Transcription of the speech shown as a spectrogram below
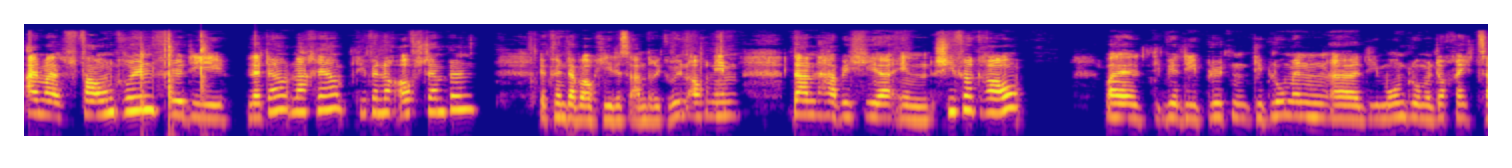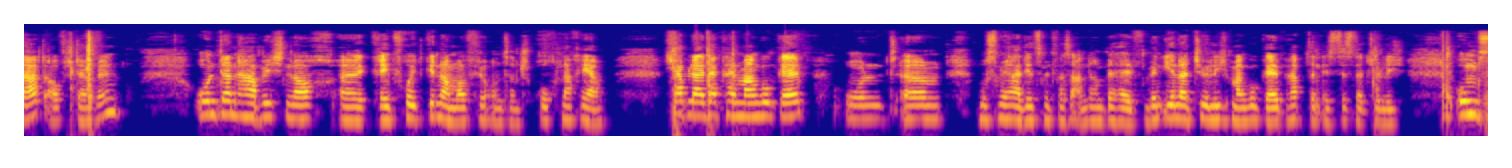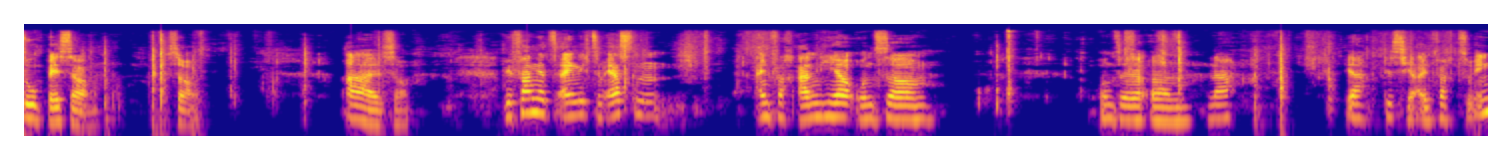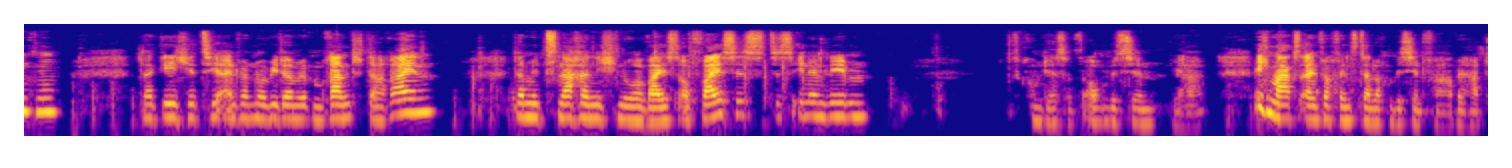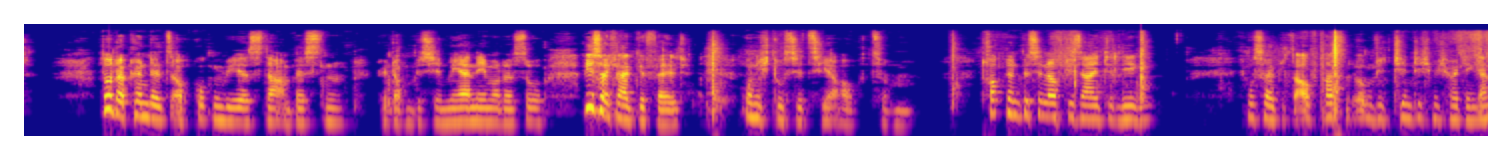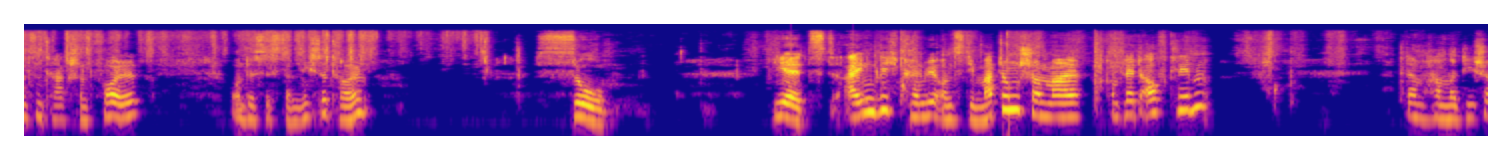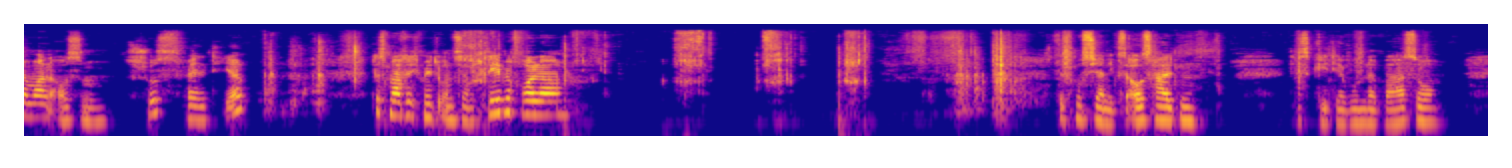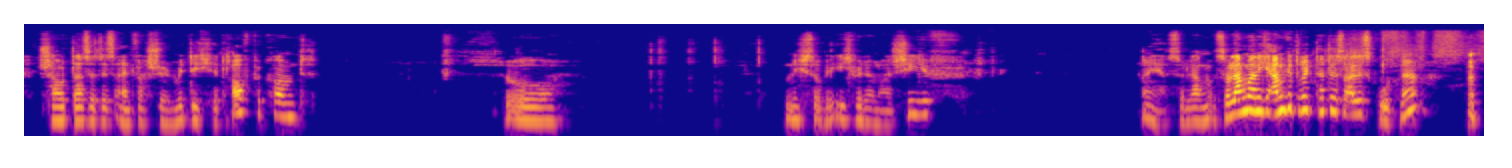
Einmal Faungrün für die Blätter nachher, die wir noch aufstempeln. Ihr könnt aber auch jedes andere Grün auch nehmen. Dann habe ich hier in Schiefergrau, weil wir die Blüten, die Blumen, äh, die Mohnblume doch recht zart aufstempeln. Und dann habe ich noch äh, Grapefruit genommen für unseren Spruch nachher. Ich habe leider kein Mango-Gelb und ähm, muss mir halt jetzt mit was anderem behelfen. Wenn ihr natürlich Mango-Gelb habt, dann ist es natürlich umso besser. So. Also. Wir fangen jetzt eigentlich zum ersten einfach an, hier unser, unser, ähm, na, ja, das hier einfach zu inken. Da gehe ich jetzt hier einfach nur wieder mit dem Rand da rein, damit es nachher nicht nur weiß auf weiß ist, das Innenleben. Das kommt ja sonst auch ein bisschen, ja. Ich mag es einfach, wenn es da noch ein bisschen Farbe hat. So, da könnt ihr jetzt auch gucken, wie ihr es da am besten, könnt auch ein bisschen mehr nehmen oder so, wie es euch halt gefällt. Und ich tue es jetzt hier auch zum Trocknen ein bisschen auf die Seite legen. Ich muss halt bloß aufpassen, irgendwie tinte ich mich heute den ganzen Tag schon voll. Und das ist dann nicht so toll. So. Jetzt, eigentlich können wir uns die Mattung schon mal komplett aufkleben. Dann haben wir die schon mal aus dem Schussfeld hier. Das mache ich mit unserem Kleberoller. Das muss ja nichts aushalten. Das geht ja wunderbar so. Schaut, dass ihr das einfach schön mittig hier drauf bekommt. So. Nicht so wie ich wieder mal schief. Naja, solange, solange man nicht angedrückt hat, ist alles gut, ne?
